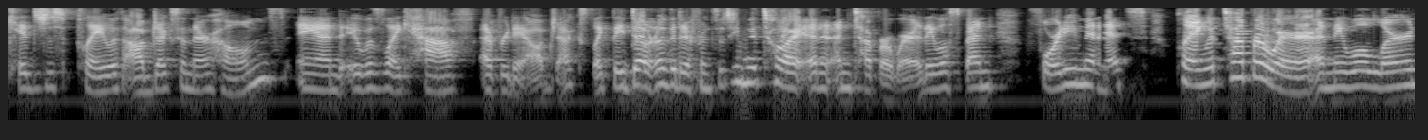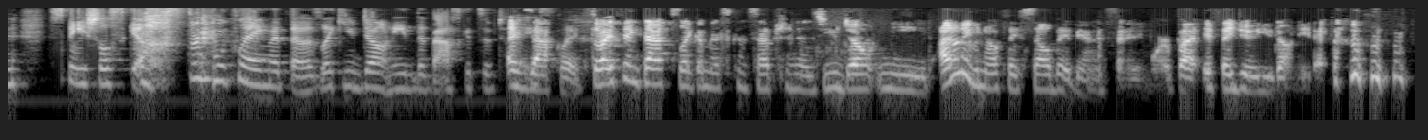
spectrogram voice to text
kids just play with objects in their homes and it was like half everyday objects. Like they don't know the difference between a toy and, and Tupperware. They will spend 40 minutes playing with Tupperware and they will learn spatial skills through playing with those. Like you don't need the baskets of toys. Exactly. So I think that's like a misconception is you don't need, I don't even know if they sell Baby Einstein anymore, but if they do, you don't need it.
